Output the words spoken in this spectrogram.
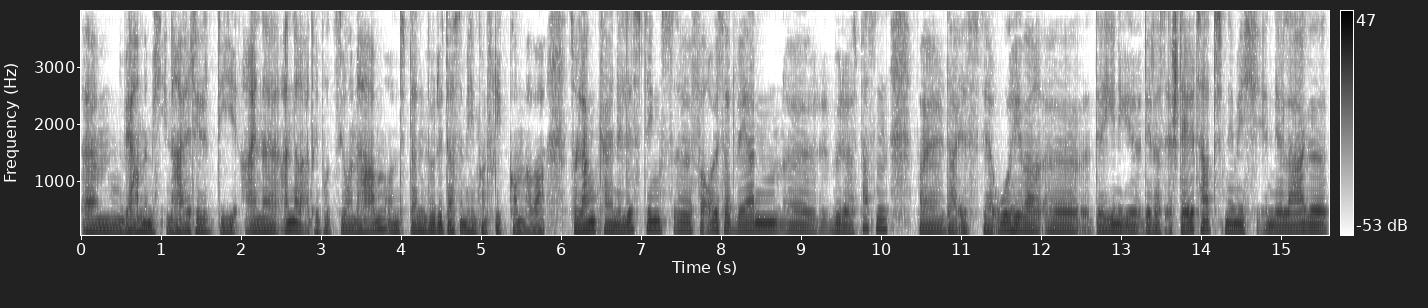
Ähm, wir haben nämlich Inhalte, die eine andere Attribution haben und dann würde das nämlich in Konflikt kommen. Aber solange keine Listings äh, veräußert werden, äh, würde das passen, weil da ist der Urheber, äh, derjenige, der das erstellt hat, nämlich in der Lage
